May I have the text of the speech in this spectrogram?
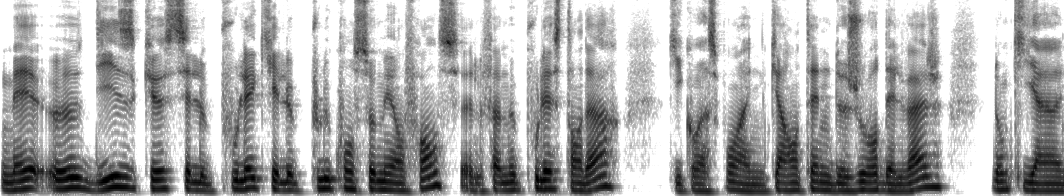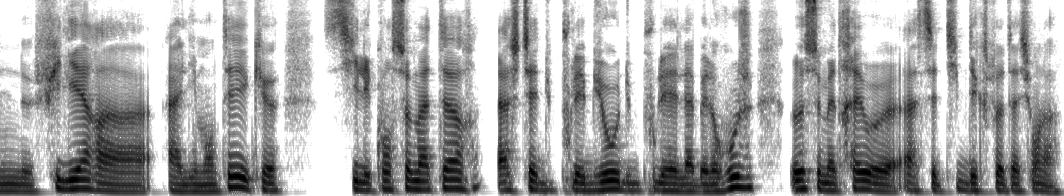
mais eux disent que c'est le poulet qui est le plus consommé en France, le fameux poulet standard, qui correspond à une quarantaine de jours d'élevage. Donc il y a une filière à, alimenter et que si les consommateurs achetaient du poulet bio, du poulet label rouge, eux se mettraient à ce type d'exploitation-là.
